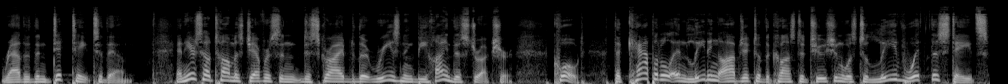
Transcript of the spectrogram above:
rather than dictate to them. And here's how Thomas Jefferson described the reasoning behind this structure. Quote, the capital and leading object of the Constitution was to leave with the states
